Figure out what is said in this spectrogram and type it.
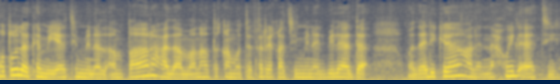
هطول كميات من الأمطار على مناطق متفرقة من البلاد وذلك على النحو الآتي.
